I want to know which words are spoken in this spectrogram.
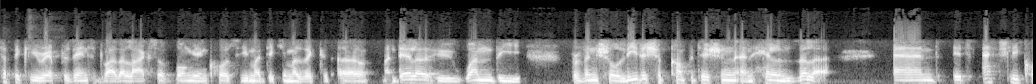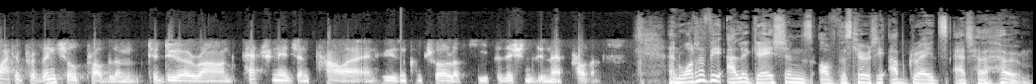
typically represented by the likes of Bonginkosi uh, Mandela, who won the provincial leadership competition, and Helen Zille. And it's actually quite a provincial problem to do around patronage and power and who's in control of key positions in that province. And what are the allegations of the security upgrades at her home?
